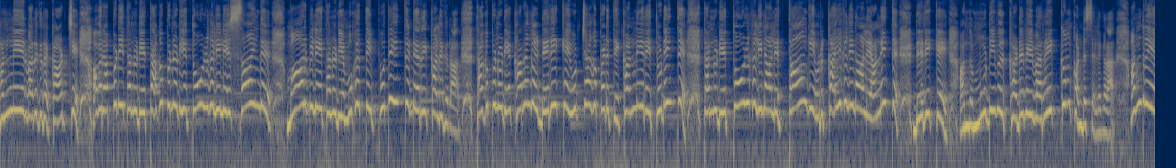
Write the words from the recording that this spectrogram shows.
கண்ணீர் வருகிற காட்சி. அவர் அப்படி தன்னுடைய தகப்பனுடைய தோள்களிலே சாய்ந்து மார்பிலே தன்னுடைய முகத்தை புதைத்து டெரிக் அழுகிறார் தகப்பனுடைய கரங்கள் டெரிக்கை உற்சாகப்படுத்தி கண்ணீரை துடைத்து தன்னுடைய தோள்களினாலே தாங்கி ஒரு கைகளினாலே அணைத்து டெரிக்கை அந்த முடிவு கடவை வரைக்கும் கொண்டு செல்கிறார் அன்றைய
